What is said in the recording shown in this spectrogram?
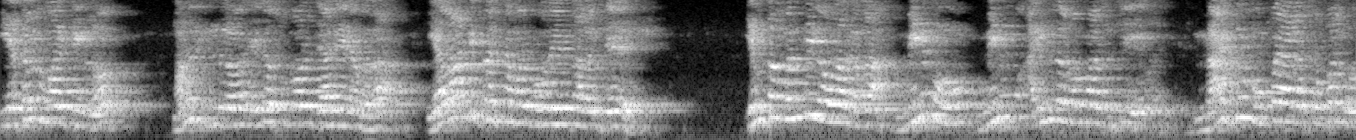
ఈ ఎస్ఎల్ మార్కెటింగ్లో మనం ఇందులో ఏదో శుభ్రం జారీ అయినా కదా ఎలాంటి ప్రశ్న మనకు ఉదయించాలంటే ఎంతమంది ఉన్నారు కదా మినిమం మినిమం ఐదు వేల రూపాయల నుంచి మాక్సిమం ముప్పై ఆరు లక్షల రూపాయలు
